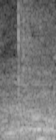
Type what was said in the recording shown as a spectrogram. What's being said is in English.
Yeah.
